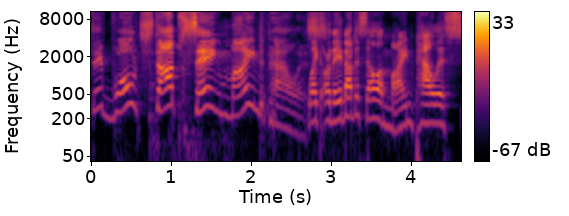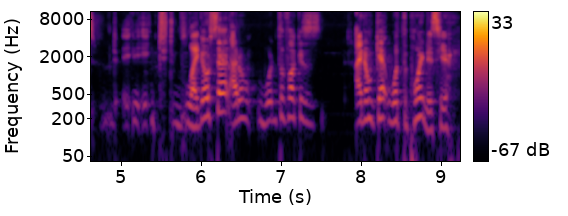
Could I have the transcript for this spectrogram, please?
They won't stop saying mind palace. Like, are they about to sell a Mind Palace uh, Lego set? I don't. What the fuck is? I don't get what the point is here.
